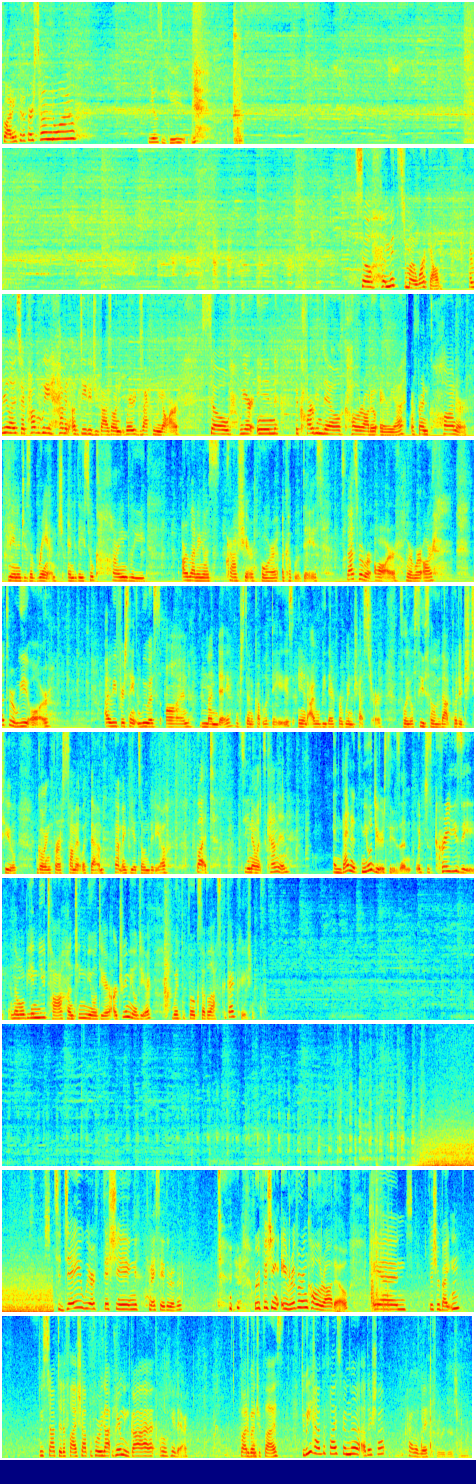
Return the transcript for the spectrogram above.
Squatting for the first time in a while feels good. So, amidst my workout, I realized I probably haven't updated you guys on where exactly we are. So, we are in the Carbondale, Colorado area. Our friend Connor manages a ranch, and they so kindly are letting us crash here for a couple of days. So that's where we are, where we are. That's where we are. I leave for St. Louis on Monday, which is in a couple of days, and I will be there for Winchester. So you'll see some of that footage too, going for a summit with them. That might be its own video. But, so you know it's coming. And then it's mule deer season, which is crazy. And then we'll be in Utah hunting mule deer, archery mule deer, with the folks of Alaska Guide Creations. today we are fishing. Can I say the river? We're fishing a river in Colorado, and fish are biting. We stopped at a fly shop before we got here, and we got oh here they are. Bought a bunch of flies. Do we have the flies from the other shop? Probably. Sure we do somewhere.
